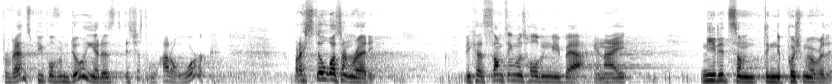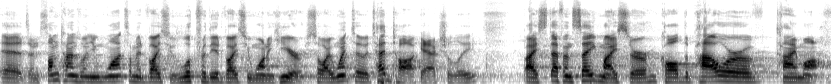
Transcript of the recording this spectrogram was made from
prevents people from doing it is it's just a lot of work. But I still wasn't ready because something was holding me back and I needed something to push me over the edge. And sometimes when you want some advice, you look for the advice you want to hear. So I went to a TED Talk actually by Stefan Sagmeister called The Power of Time Off.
